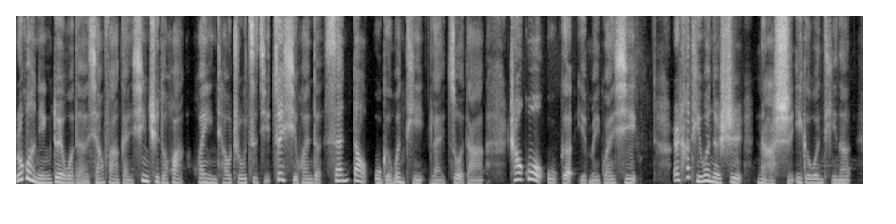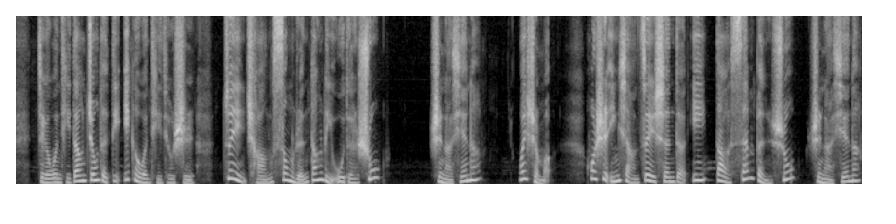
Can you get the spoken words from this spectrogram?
如果您对我的想法感兴趣的话，欢迎挑出自己最喜欢的三到五个问题来作答，超过五个也没关系。而他提问的是哪十一个问题呢？这个问题当中的第一个问题就是最常送人当礼物的书是哪些呢？为什么？或是影响最深的一到三本书是哪些呢？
